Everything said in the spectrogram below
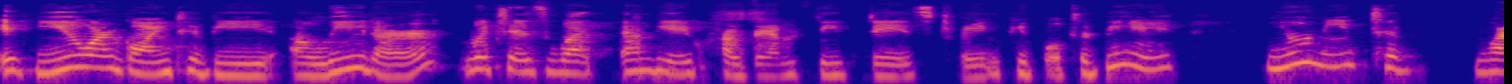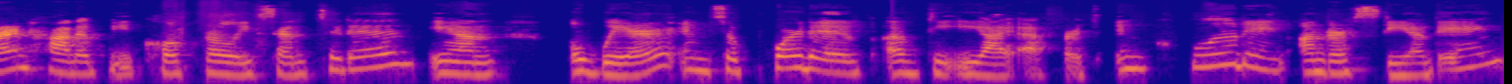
if you are going to be a leader, which is what MBA programs these days train people to be, you need to learn how to be culturally sensitive and aware and supportive of DEI efforts, including understanding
